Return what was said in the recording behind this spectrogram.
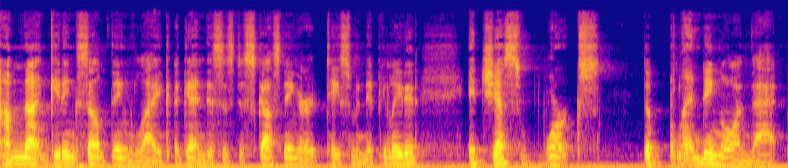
i'm not getting something like again this is disgusting or taste manipulated. It just works. The blending on that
